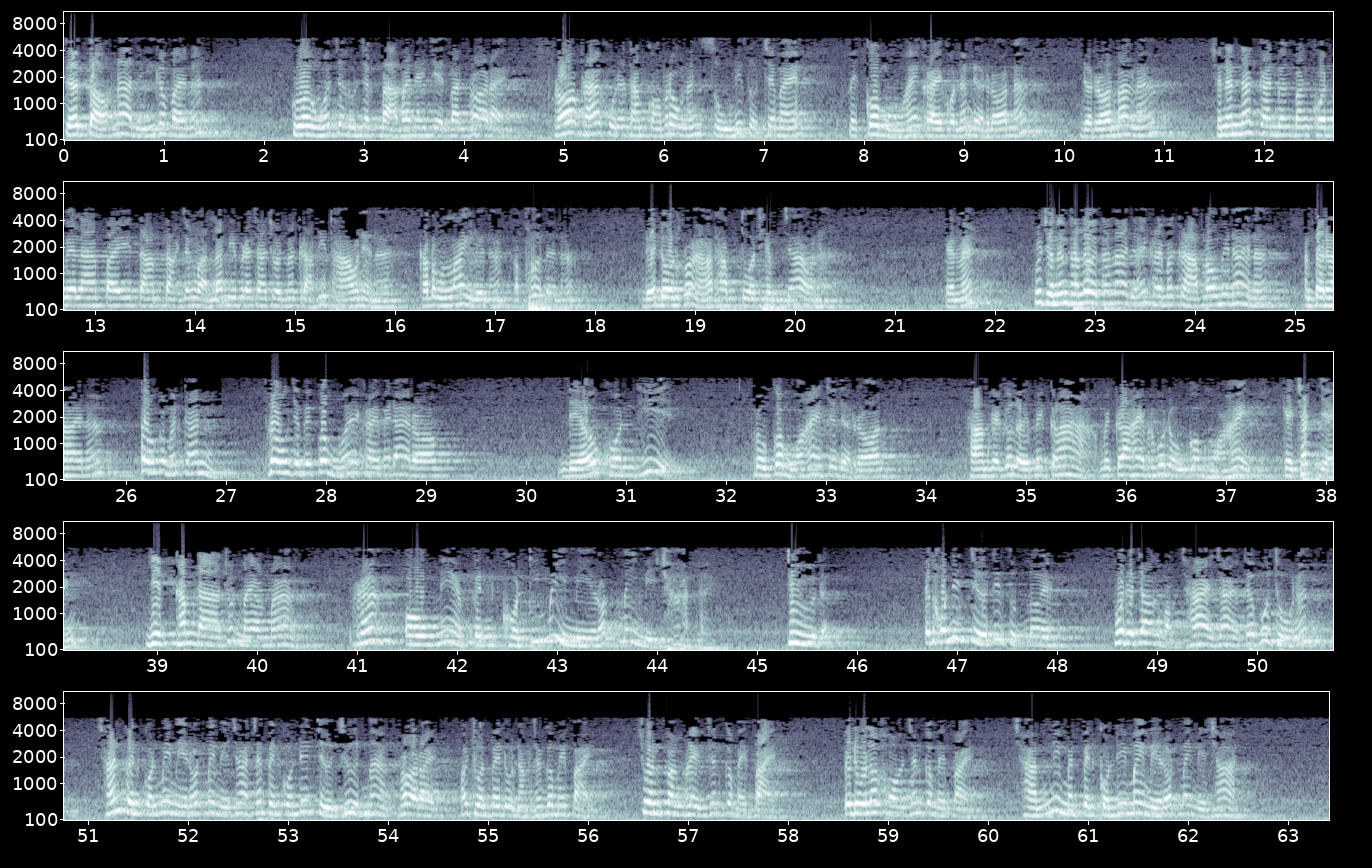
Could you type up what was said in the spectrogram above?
เจอตอกหน้าอย่างนี้เข้าไปนะกลัวหัวจะหลุดจากบ่าภายในเจ็ดวันเพราะอะไร เพราะพระคุณธรรมของพระองค์นั้นสูงที่สุดใช่ไหมไปก้มหัวให้ใครคนนั้นเดือดร้อนนะเดือดร้อนมากนะ ฉะนั้นนักการเมืองบางคนเวลาไปตามต่างจังหวัด แล้วมีประชาชนมากราบที่เท้าเนี่ยนะเขาต้องไล่เลยนะกระเพิดเลยนะเดี๋ยวโดนเขาหาทำตัวเทียมเจ้านะ เห็นไหมเพราะฉะนั้นทะเลอร์ทะล่าจะให้ใครมากราบเราไม่ได้นะ อันตรายนะพระองค์ก็เหมือนกัน พระองค์จะไปก้มหัวให้ใครไม่ได้หรอกเดี๋ยวคนที่พระองค์ก้มหัวให้จะเดือดร้อนพรามแกก็เลยไม่กล้า ไม่กล้าให้พระพุทธองค์ก้มหัวให้ แกชัดแยงหยิบคำด่าชุดใหม่ออกมา พระองค์เนี่ยเป็นคนที่ไม่มีรสไม่มีชาติเลย จืดเป็นคนที่จืดที่สุดเลยพระเจ้าก็บอกใช่ใช่เธอพูดถูกนะฉันเป็นคนไม่มีรสไม่มีชาติ ฉันเป็นคนที่จืดชืดมาก เพราะอะไรเพราะชวนไปดูหนังฉันก็ไม่ไป ชวนฟังเพลงฉันก็ไม่ไป ไปดูละครฉันก็ไม่ไป ฉันนี่มันเป็นคนที่ไม่มีรสไม่มีชาติ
